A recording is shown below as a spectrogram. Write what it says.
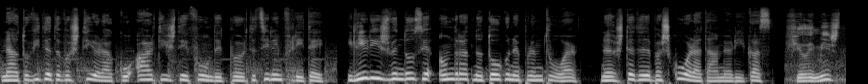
Në ato vite të vështira, ku arti ishte i fundit për të cilin flitej, Iliri i zhvendosi ëndrrat në tokën e premtuar, Në Shtetet e Bashkuara të Amerikës. Fillimisht,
